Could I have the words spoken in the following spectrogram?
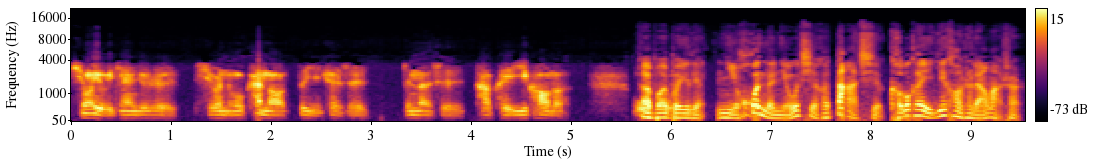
希望有一天就是媳妇儿能够看到自己确实真的是他可以依靠的。啊，不不一定，你混的牛气和大气可不可以依靠是两码事儿，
